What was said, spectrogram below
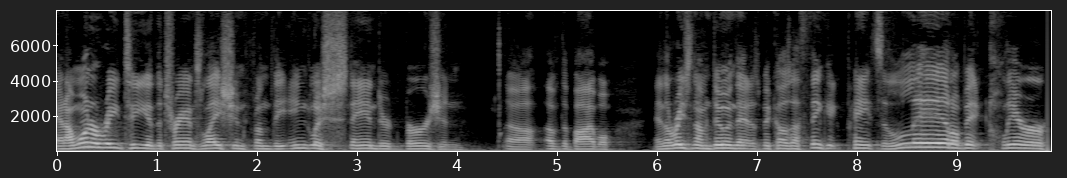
And I want to read to you the translation from the English Standard Version uh, of the Bible. And the reason I'm doing that is because I think it paints a little bit clearer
